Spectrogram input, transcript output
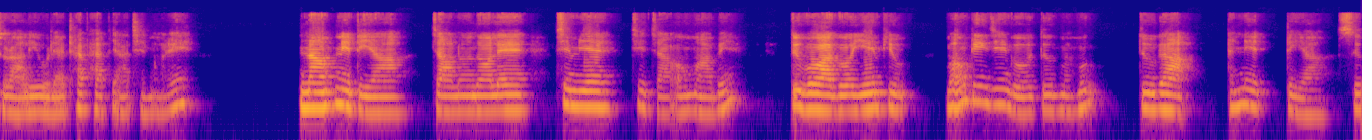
ဆိုတာလေးကိုလည်းထပ်ဖတ်ပြခြင်းပါတယ် နောက်နှစ်တရာကြာလွန်တော့လဲချစ်မြဲချစ်ကြအောင်မှာပင် သူ့ဘဝကိုအရင်ပြုမောင်းတင်းခြင်းကို သူမမှု သူကအနှစ်တရာစု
